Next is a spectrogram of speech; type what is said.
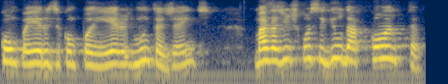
companheiros e companheiras, muita gente, mas a gente conseguiu dar conta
